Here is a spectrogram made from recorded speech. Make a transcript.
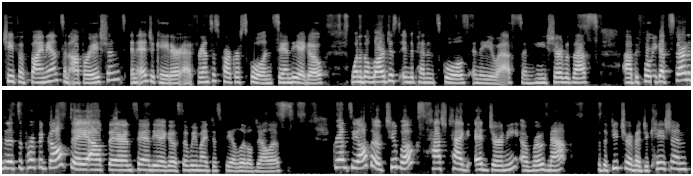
chief of finance and operations, and educator at Francis Parker School in San Diego, one of the largest independent schools in the U.S. And he shared with us uh, before we got started that it's a perfect golf day out there in San Diego, so we might just be a little jealous. Grant's the author of two books hashtag Ed Journey, a roadmap for the future of education,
